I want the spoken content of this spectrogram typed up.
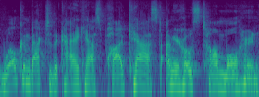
Welcome back to the KayaCast podcast. I'm your host, Tom Mulhern.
